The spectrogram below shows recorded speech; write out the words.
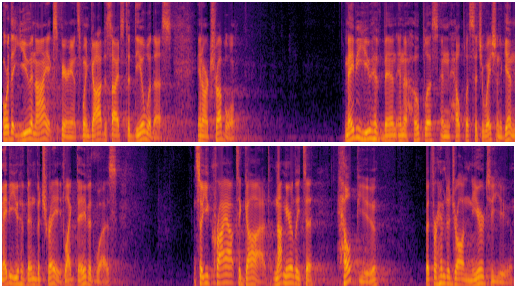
or that you and I experience when God decides to deal with us in our trouble. Maybe you have been in a hopeless and helpless situation. Again, maybe you have been betrayed like David was. And so you cry out to God, not merely to help you, but for Him to draw near to you,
